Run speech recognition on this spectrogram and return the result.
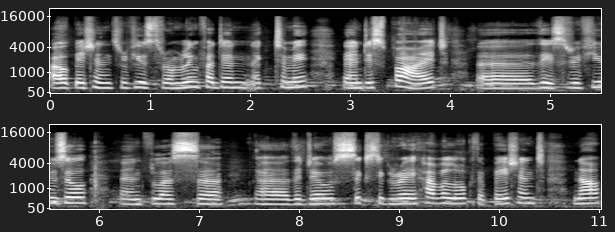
Our patients refused from lymphadenectomy, and despite uh, this refusal, and plus uh, uh, the dose 60 gray. Have a look. The patient now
